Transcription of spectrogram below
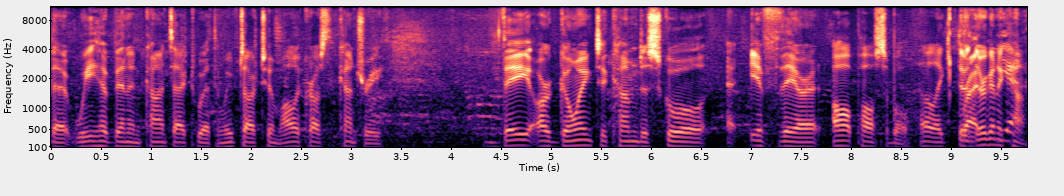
that we have been in contact with, and we've talked to them all across the country, they are going to come to school if they are at all possible. Uh, Like they're, Right. they're going to come.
